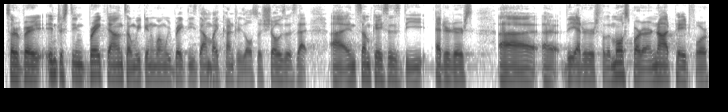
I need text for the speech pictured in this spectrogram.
sort of very interesting breakdowns, and we can, when we break these down by countries, also shows us that uh, in some cases the editors, uh, uh, the editors for the most part are not paid for,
